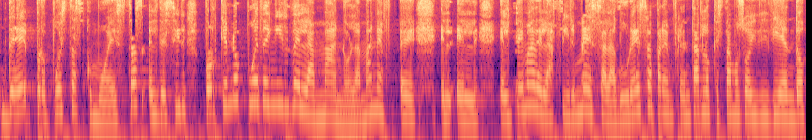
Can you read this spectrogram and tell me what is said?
de propuestas como estas, el decir, ¿por qué no pueden ir de la mano, la mano eh, el, el tema de la firmeza, la dureza para enfrentar lo que estamos hoy viviendo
